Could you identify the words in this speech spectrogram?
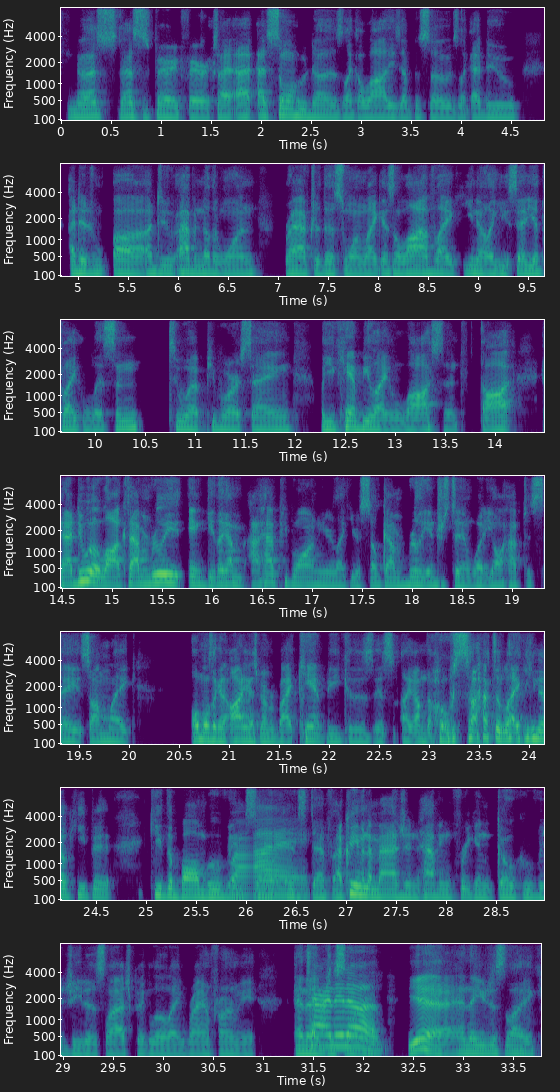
No, that's that's very fair. Because I, I, as someone who does like a lot of these episodes, like I do, I did, uh, I do, I have another one right after this one. Like, it's a lot of like, you know, like you said, you have to like listen to what people are saying, but you can't be like lost in thought. And I do it a lot because I'm really engaged. Like, I'm, I have people on here like yourself. I'm really interested in what y'all have to say. So I'm like almost like an audience member, but I can't be because it's like I'm the host, so I have to like you know keep it keep the ball moving. Right. So it's definitely I couldn't even imagine having freaking Goku, Vegeta slash Piccolo like right in front of me, and then Turn just, it like, up. yeah, and then you just like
